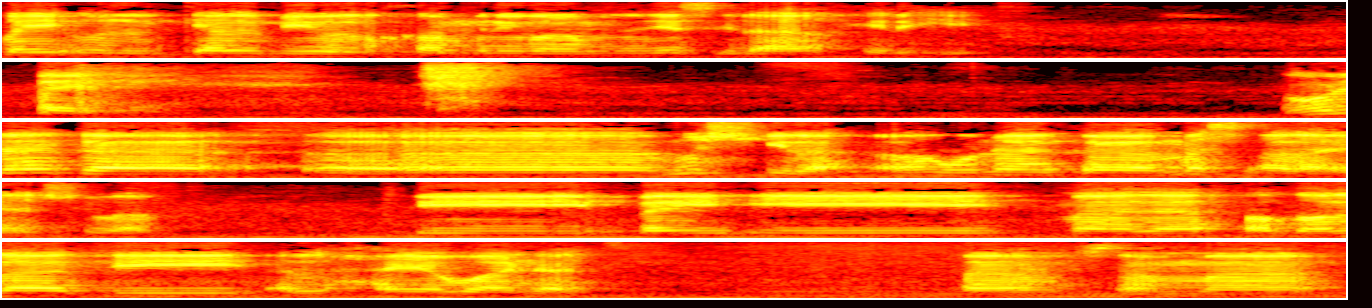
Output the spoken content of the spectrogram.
بيع الكلب والخمر والمنجس إلى آخره. طيب. هناك آه، مشكلة هناك مسألة يا شباب. bi bai'i mala fadalati al hayawanat uh, sama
